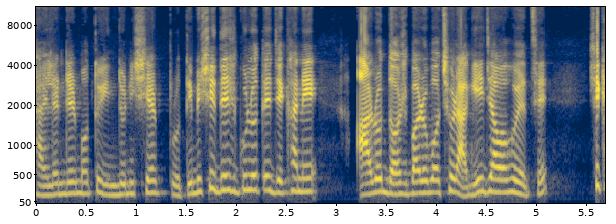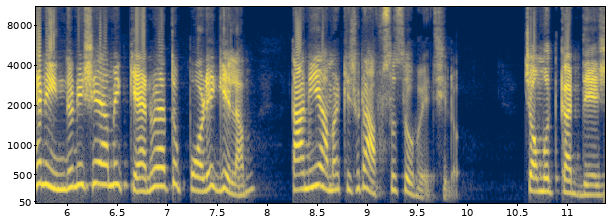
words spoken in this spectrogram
থাইল্যান্ডের মতো ইন্দোনেশিয়ার প্রতিবেশী দেশগুলোতে যেখানে আরও দশ বারো বছর আগেই যাওয়া হয়েছে, সেখানে ইন্দোনেশিয়া আমি কেন এত পরে গেলাম তা নিয়ে আমার কিছুটা আফসোসও হয়েছিল। চমৎকার দেশ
